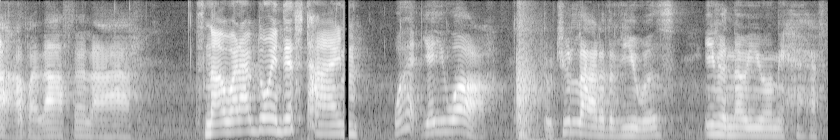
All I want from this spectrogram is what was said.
abalaftala. It's not what I'm doing this time. What? Yeah, you are. Don't you lie to the viewers, even though you only have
